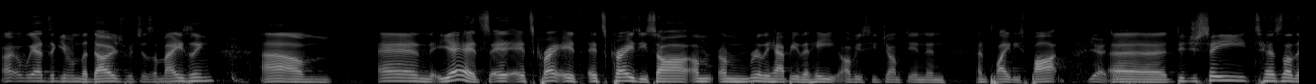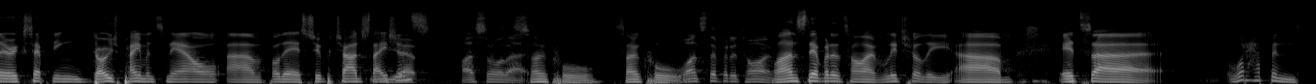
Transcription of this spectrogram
Uh, we had to give him the Doge, which is amazing. Um, and yeah, it's it, it's cra- it, it's crazy. So I'm I'm really happy that he obviously jumped in and, and played his part. Yeah, definitely. Uh, did you see Tesla? They're accepting Doge payments now um, for their supercharge stations. I saw that. So cool, so cool. One step at a time. One step at a time, literally. Um, it's uh, what happened?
